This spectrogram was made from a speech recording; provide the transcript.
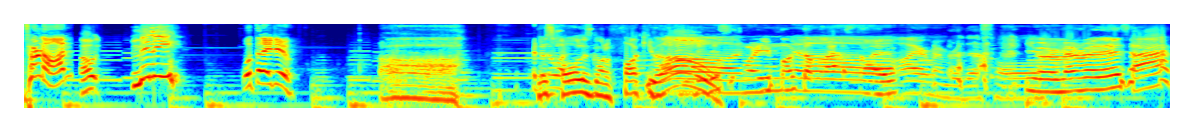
turn on. Oh, Mini! What did I do? Oh, this know what- hole is gonna fuck you up. This is where you fucked up last Oh, time. I remember this hole. You remember this, huh?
